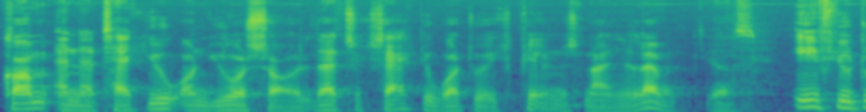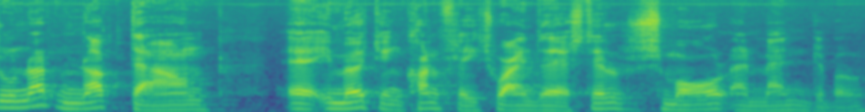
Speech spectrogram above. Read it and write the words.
come and attack you on your soil. That's exactly what you experienced 9 11. Yes. If you do not knock down uh, emerging conflicts while they're still small and manageable,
